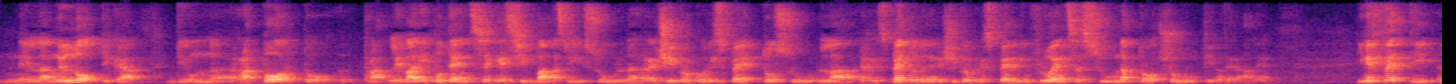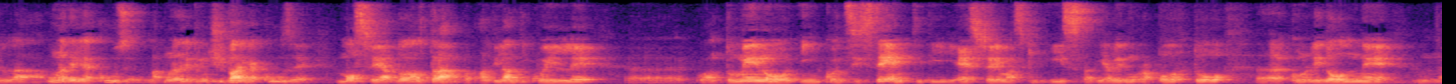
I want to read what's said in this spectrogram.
nell'ottica di un rapporto tra le varie potenze che si basi sul reciproco rispetto, sul rispetto delle reciproche sfere di influenza e su un approccio multilaterale. In effetti la, una delle accuse, la, una delle principali accuse mosse a Donald Trump, al di là di quelle eh, quantomeno inconsistenti di essere maschilista, di avere un rapporto eh, con le donne mh,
